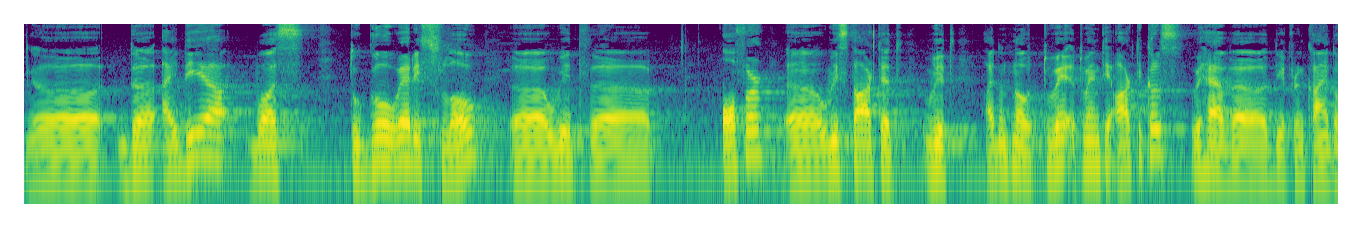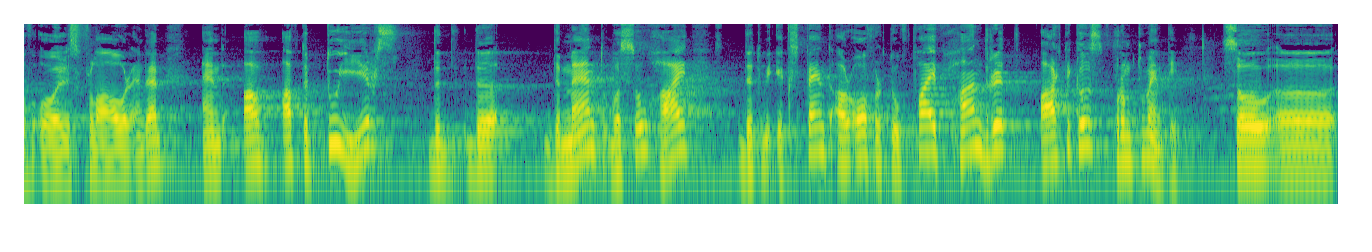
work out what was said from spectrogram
the idea was to go very slow with offer. we started with I don't know, tw 20 articles. We have uh, different kind of oils, flour, and then, and after two years, the, the demand was so high that we expand our offer to 500 articles from 20. So uh,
